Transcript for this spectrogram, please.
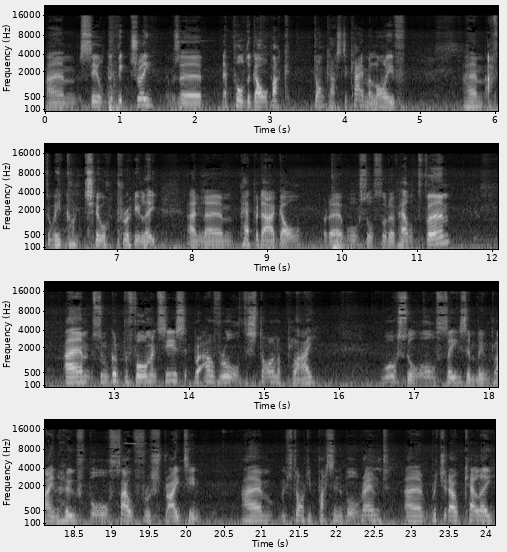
um, sealed the victory. It was a they pulled the goal back. Doncaster came alive um, after we'd gone two up really, and Yeah. um, peppered our goal. But uh, Walsall sort of held firm. Um, some good performances, but overall the style of play. Walsall all season been playing hoofball, so frustrating. Um, we started passing the ball round. Uh, Richard O'Kelly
